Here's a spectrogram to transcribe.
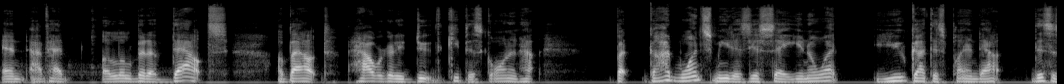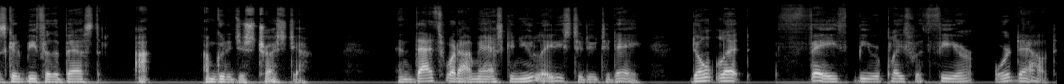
and I've had a little bit of doubts about how we're going to do, keep this going and how, but God wants me to just say, you know what? You got this planned out. This is going to be for the best. I, I'm going to just trust you. And that's what I'm asking you ladies to do today. Don't let faith be replaced with fear or doubt.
